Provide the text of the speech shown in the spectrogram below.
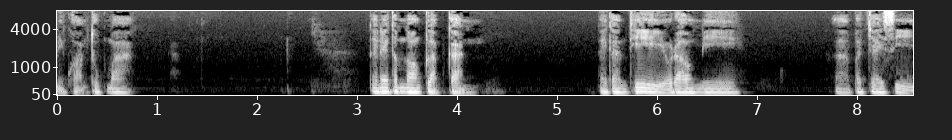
มีความทุกข์มาก แต่ในทำนองกลับกัน ในการที่เรามีปัจจัยสี่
